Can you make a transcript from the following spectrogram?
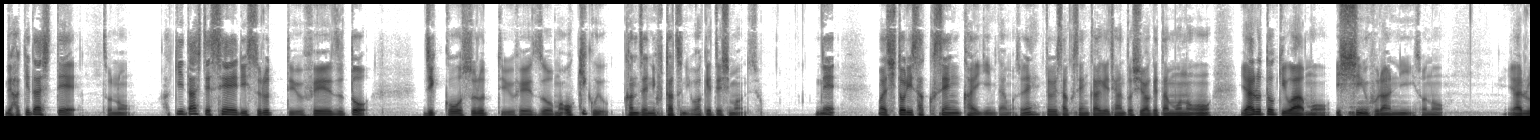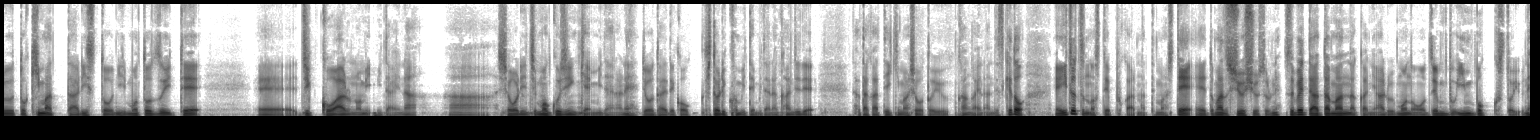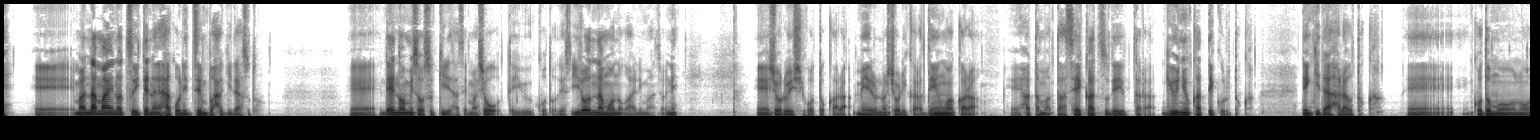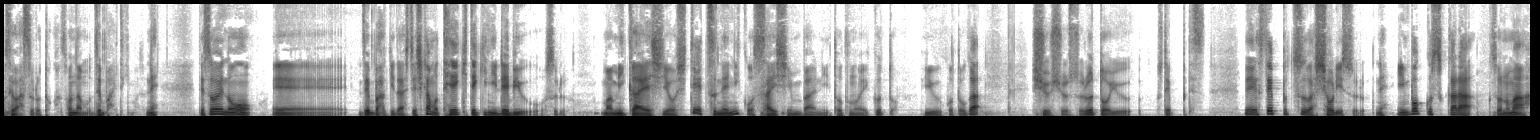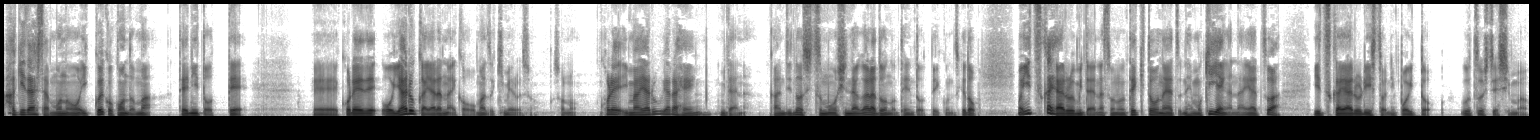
で、吐き出して、その、吐き出して整理するっていうフェーズと、実行するっていうフェーズを、まあ、大きく完全に2つに分けてしまうんですよ。で、まあ、一人作戦会議みたいなもんですよね。一人作戦会議でちゃんと仕分けたものをやるときはもう一心不乱に、その、やると決まったリストに基づいて、えー、実行あるのみみたいな、あ少林寺木人権みたいなね、状態でこう、一人組手みたいな感じで戦っていきましょうという考えなんですけど、え、5つのステップからなってまして、えー、とまず収集するね、すべて頭の中にあるものを全部インボックスというね、えー、まあ、名前のついてない箱に全部吐き出すと。えー、で、脳みそをすっきりさせましょうっていうことです。いろんなものがありますよね。えー、書類仕事から、メールの処理から、電話から、えー、はたまた生活で言ったら牛乳買ってくるとか、電気代払うとか、えー、子供の世話するとか、そんなも全部入ってきますね。で、そういうのを、えー、全部吐き出して、しかも定期的にレビューをする。まあ、見返しをして常にこう最新版に整えいくということが収集するというステップです。で、ステップ2は処理する。ね。インボックスからそのまあ吐き出したものを一個一個今度まあ手に取って、えー、これをやるかやらないかをまず決めるんですよ。その、これ今やる？やらへん？みたいな感じの質問をしながらどんどん手に取っていくんですけど、まあ、いつかやる？みたいなその適当なやつね、もう期限がないやつはいつかやるリストにポイッと移してしまう。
